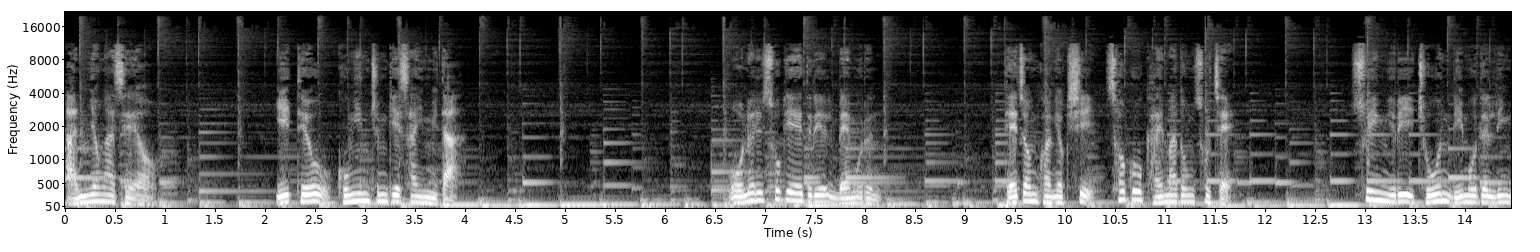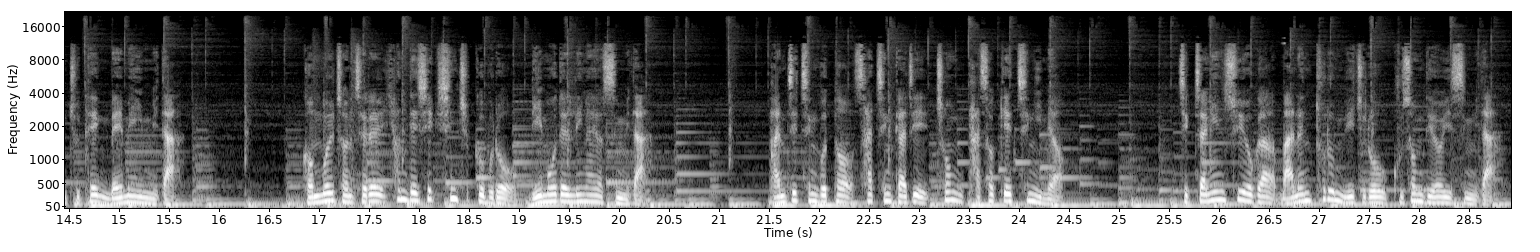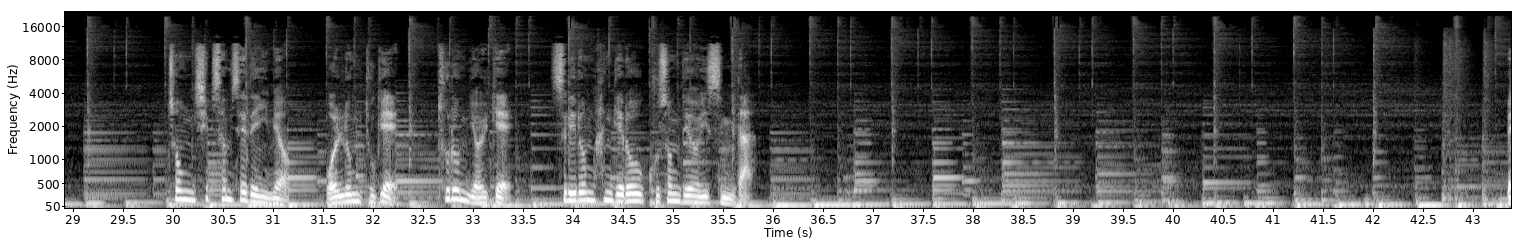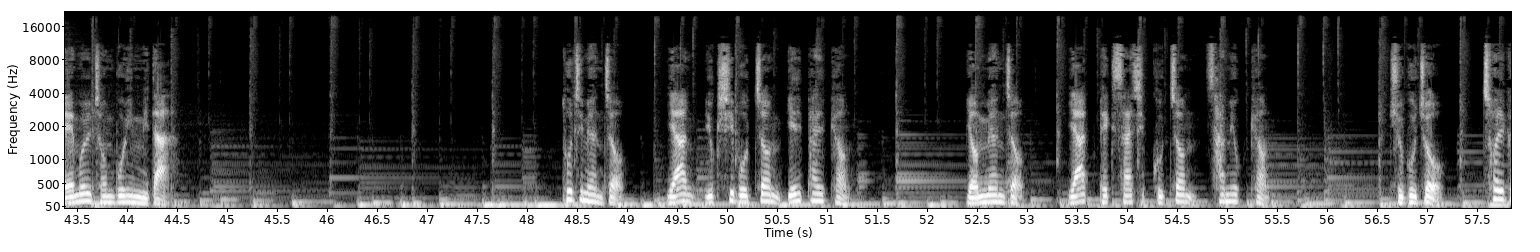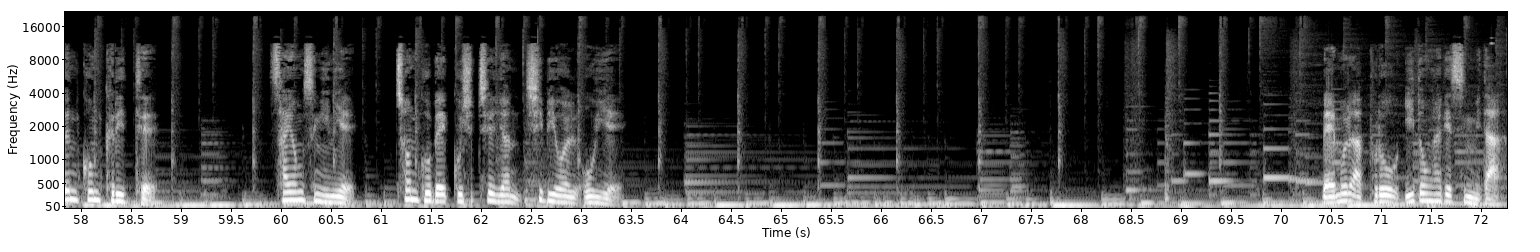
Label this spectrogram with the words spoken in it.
안녕하세요. 이태호 공인중개사입니다. 오늘 소개해드릴 매물은 대전광역시 서구 갈마동 소재 수익률이 좋은 리모델링 주택 매매입니다. 건물 전체를 현대식 신축급으로 리모델링하였습니다. 반지층부터 4층까지 총 5개 층이며 직장인 수요가 많은 투룸 위주로 구성되어 있습니다. 총 13세대이며 원룸 2개, 투룸 10개, 스리룸 1개로 구성되어 있습니다. 매물 정보입니다. 토지 면적 약 65.18평, 연면적 약 149.36평, 주구조 철근 콘크리트, 사용 승인일 1997년 12월 5일. 매물 앞으로 이동하겠습니다.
